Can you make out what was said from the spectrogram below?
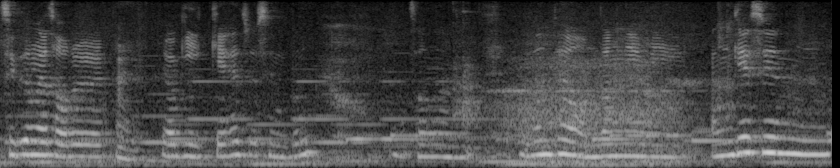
지금의 저를 여기 있게 해주신 분? 저는 현태원 원장님이 안 계신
